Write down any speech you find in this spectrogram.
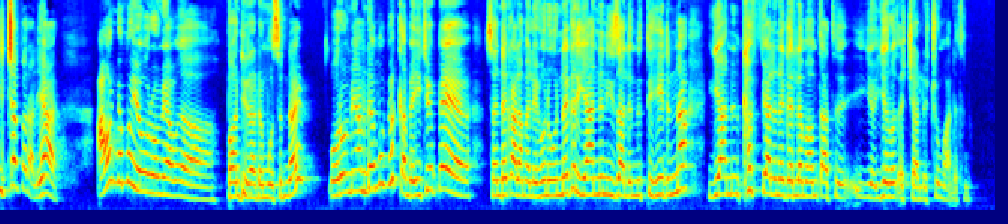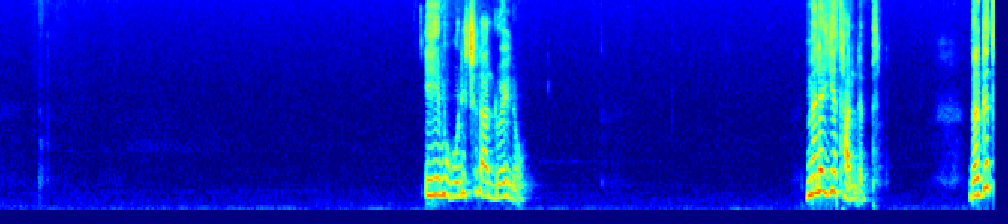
ይጨፈራል። ያ አሁን ደግሞ የኦሮሚያ ባንዲራ ደግሞ ስናይ ኦሮሚያም ደግሞ በቃ በኢትዮጵያ ሰንደቅ ዓላማ ላይ የሆነውን ነገር ያንን ይዛ ለምትሄድና ያንን ከፍ ያለ ነገር ለማምጣት እየሮጠች ያለችው ማለት ነው። ይሄ መሆን ይችላል ወይ ነው መለየት አለብን። በእርግጥ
